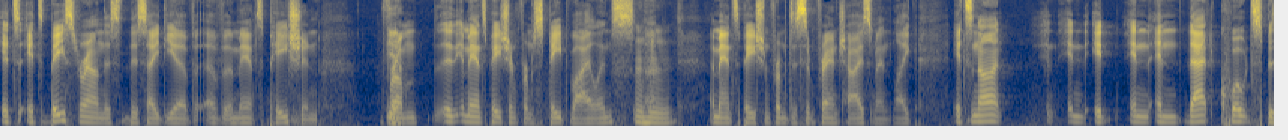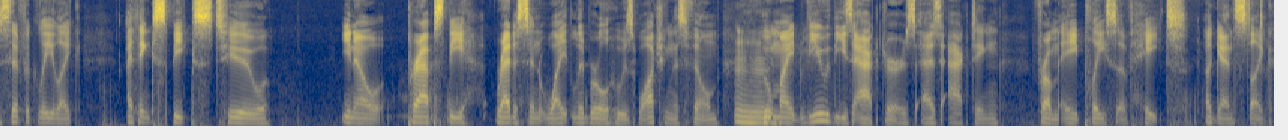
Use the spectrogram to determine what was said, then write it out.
It's it's based around this this idea of, of emancipation from uh, emancipation from state violence, uh, Mhm. emancipation from disenfranchisement. Like it's not, and it and and that quote specifically, like I think speaks to, you know, perhaps the reticent white liberal who is watching this film, who might view these actors as acting from a place of hate against like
